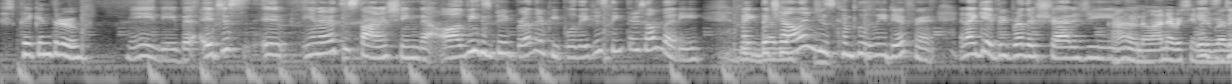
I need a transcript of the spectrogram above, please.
She's picking through. Maybe, but it just it you know it's astonishing that all these Big Brother people they just think they're somebody. like the challenge is completely different, and I get Big Brother strategy. I don't know. I never seen Big It's Brother.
